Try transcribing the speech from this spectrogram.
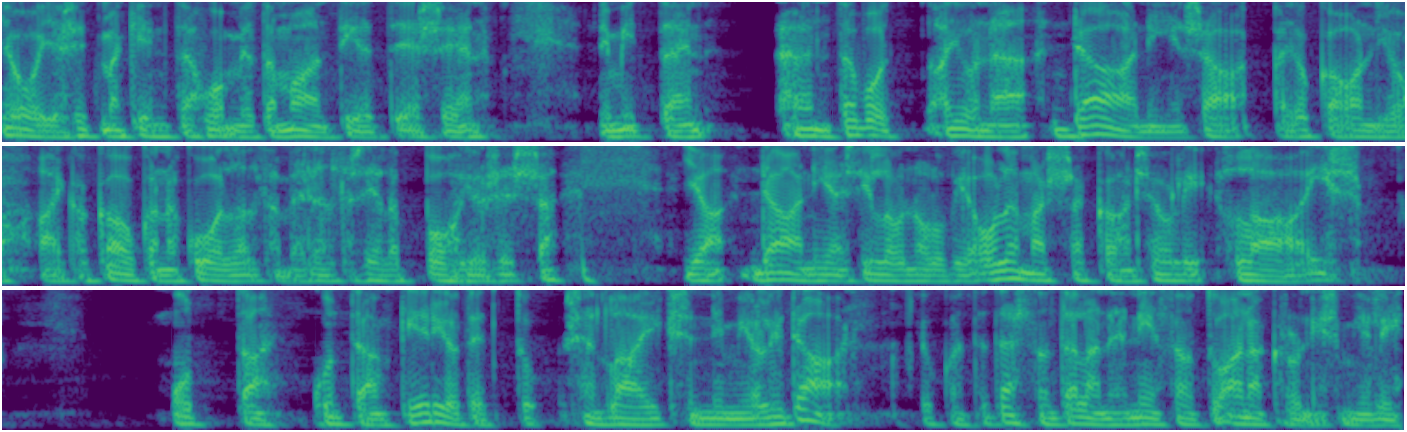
Joo, ja sitten mä kiinnitän huomiota maantieteeseen. Nimittäin hän tavoit ajoi nämä Daaniin saakka, joka on jo aika kaukana Kuolelta mereltä siellä pohjoisessa. Ja Daania ei silloin ollut vielä olemassakaan, se oli Laais. Mutta kun tämä on kirjoitettu, sen Laiksen nimi oli Daan. Joka, että tässä on tällainen niin sanottu anakronismi, eli,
